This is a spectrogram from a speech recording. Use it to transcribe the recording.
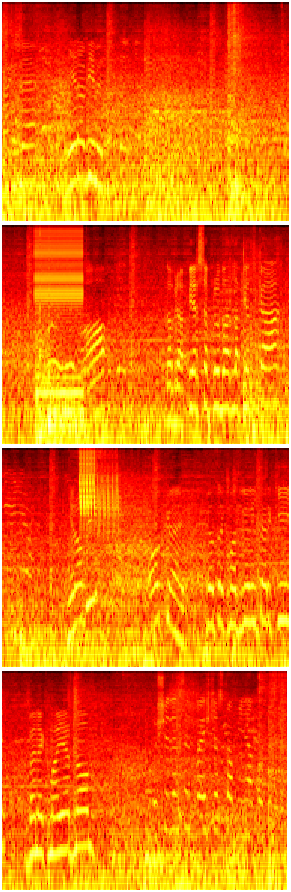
Także nie robimy tego. O! Dobra, pierwsza próba dla Piotrka. Nie robi? Okej. Piotrek ma dwie literki, Benek ma jedną. To 720 stopni na początku.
